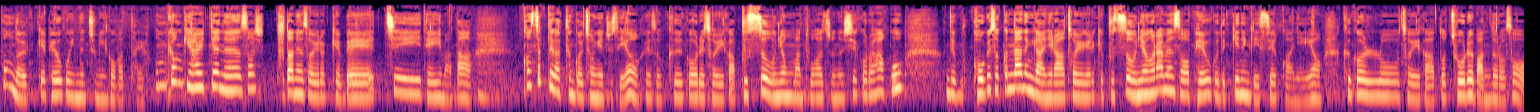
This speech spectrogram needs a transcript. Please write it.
폭넓게 배우고 있는 중인 것 같아요. 홈 경기 할 때는 사실 구단에서 이렇게 match day마다 음. 컨셉트 같은 걸 정해주세요. 그래서 그거를 저희가 부스 운영만 도와주는 식으로 하고, 근데 뭐 거기서 끝나는 게 아니라 저희가 이렇게 부스 운영을 하면서 배우고 느끼는 게 있을 거 아니에요. 그걸로 저희가 또 조를 만들어서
